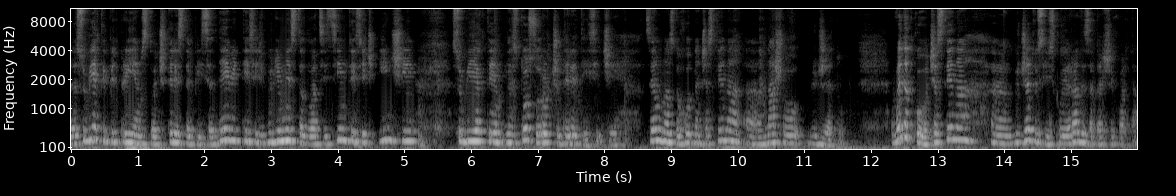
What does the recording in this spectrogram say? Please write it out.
е, суб'єкти підприємства 459 тисяч, будівництво 27 тисяч, інші суб'єкти 144 тисячі. Це у нас доходна частина е, нашого бюджету. Видаткова частина е, бюджету сільської ради за перший квартал.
